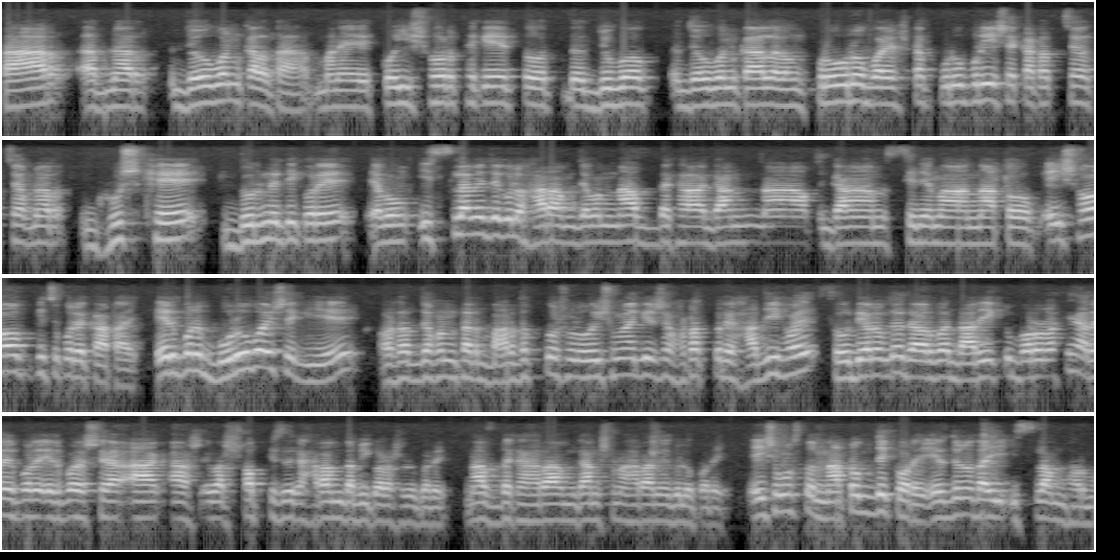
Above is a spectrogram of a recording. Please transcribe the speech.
তার আপনার যৌবনকালটা মানে কৈশোর থেকে তো যুবক যৌবনকাল এবং প্রৌঢ় বয়সটা পুরোপুরি সে কাটাচ্ছে হচ্ছে আপনার ঘুষ খেয়ে দুর্নীতি করে এবং ইসলামে যেগুলো হারাম যেমন নাচ দেখা গান নাচ গান সিনেমা নাটক এই সব কিছু করে কাটায়। এরপরে বুড়ো বয়সে গিয়ে অর্থাৎ যখন তার বার্ধক্য শুরু ওই সময় গিয়ে সে হঠাৎ করে হাজি হয় সৌদি আরব যায় যাওয়ার পর দাড়ি একটু বড় রাখে আর এরপরে এরপরে সে এবার সবকিছু থেকে হারাম দাবি করা শুরু করে। নাচ দেখা হারাম গান শোনা হারাম এগুলো করে। এই সমস্ত নাটক যে করে এর জন্য দায়ী ইসলাম ধর্ম।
